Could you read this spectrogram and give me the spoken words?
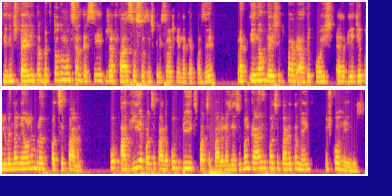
A gente pede, então, para que todo mundo se antecipe, já faça as suas inscrições, quem ainda quer fazer, pra, e não deixe de pagar depois a guia de recolhimento da União. Lembrando pode ser pago, por, a guia pode ser paga por Pix, pode ser paga nas agências bancárias pode ser paga também nos Correios.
